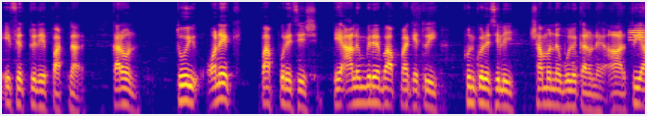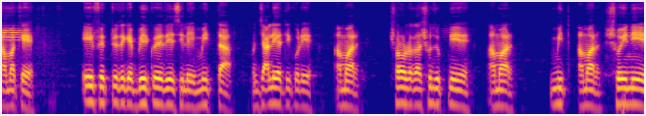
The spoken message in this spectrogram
এই ফ্যাক্টরির পার্টনার কারণ তুই অনেক পাপ করেছিস। এই আলমগীরের বাপ মাকে তুই খুন করেছিলি সামান্য ভুলের কারণে। আর তুই আমাকে এই ফ্যাক্টরি থেকে বের করে দিয়েছিলি মিথ্যা জালিয়াতি করে আমার সরলতার সুযোগ নিয়ে আমার মিথ আমার সই নিয়ে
